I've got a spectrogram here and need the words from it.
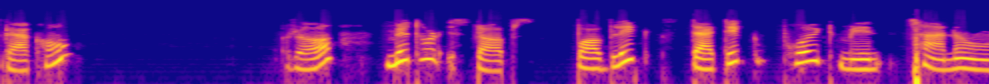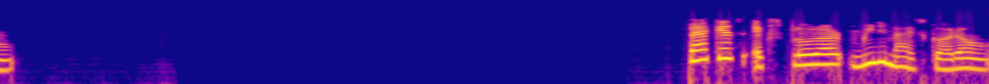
राखौं। र method stubs public static void main छानौं। प्याकेज एक्सप्लोरर मिनिमाइज गरौँ।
